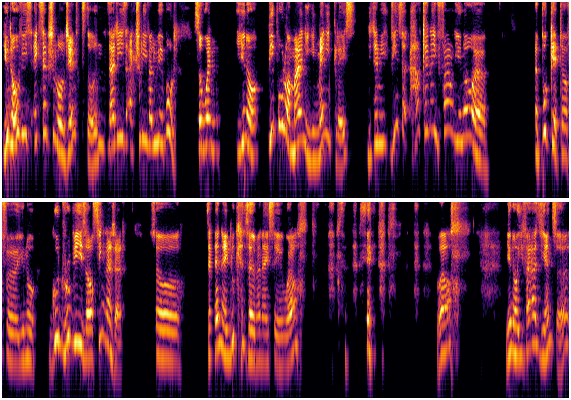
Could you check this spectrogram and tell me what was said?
you know, this exceptional gemstone that is actually valuable. So when you know, people are mining in many places. They tell me, Vincent, how can I find, you know, a, a pocket of, uh, you know, good rubies or things like that? So then I look at them and I say, well, well, you know, if I had the answer,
